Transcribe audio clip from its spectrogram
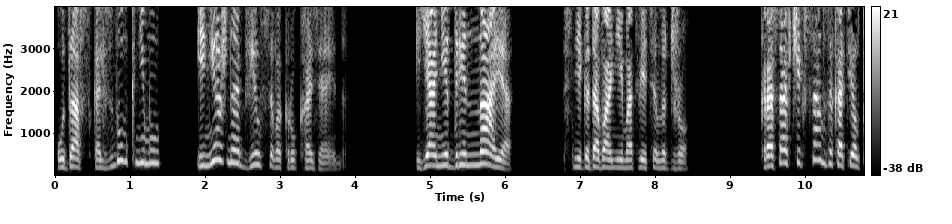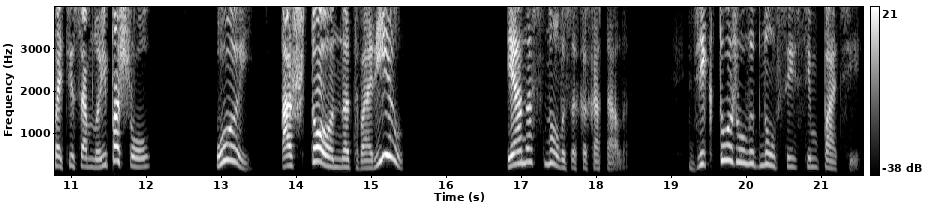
Удав скользнул к нему и нежно обвился вокруг хозяина. — Я не дрянная! — с негодованием ответила Джо. Красавчик сам захотел пойти со мной и пошел. Ой, а что он натворил? И она снова захохотала. Дик тоже улыбнулся из симпатии.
